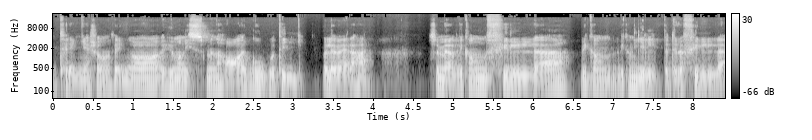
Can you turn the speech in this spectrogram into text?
Vi trenger sånne ting, og humanismen har gode ting å levere her. Som gjør at vi kan fylle Vi kan, vi kan hjelpe til å fylle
